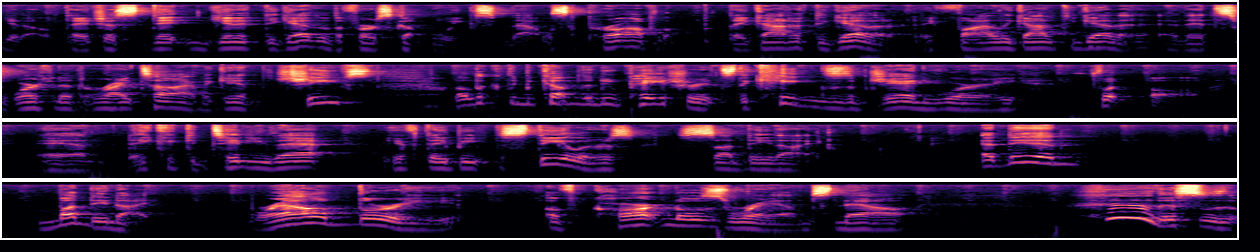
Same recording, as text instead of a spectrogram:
You know, they just didn't get it together the first couple weeks, and that was the problem. But they got it together. They finally got it together, and it's working at the right time. Again, the Chiefs are looking to become the new Patriots, the kings of January football, and they could continue that if they beat the Steelers Sunday night. And then Monday night, round three of Cardinals Rams. Now Whew, this was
